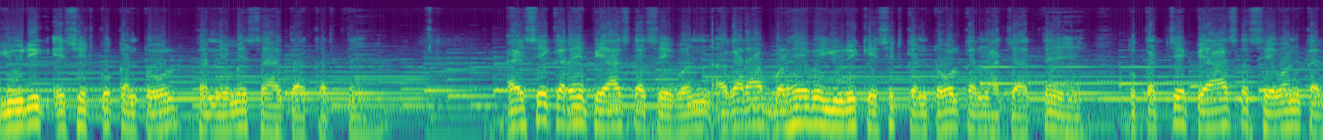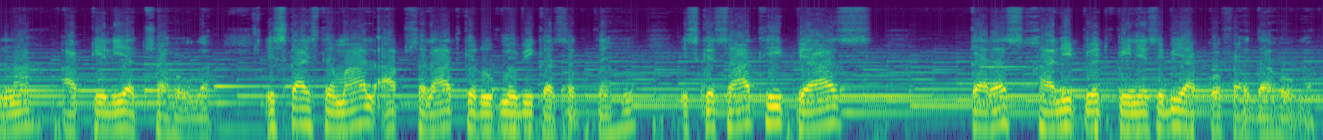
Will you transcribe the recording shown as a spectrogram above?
यूरिक एसिड को कंट्रोल करने में सहायता करते हैं। ऐसे करें प्याज का सेवन। अगर आप बढ़े हुए यूरिक एसिड कंट्रोल करना चाहते हैं तो कच्चे प्याज का सेवन करना आपके लिए अच्छा होगा। इसका इस्तेमाल आप सलाद के रूप में भी कर सकते हैं। इसके साथ ही प्याज का रस खाली पेट पीने से भी आपको फ़ायदा होगा।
